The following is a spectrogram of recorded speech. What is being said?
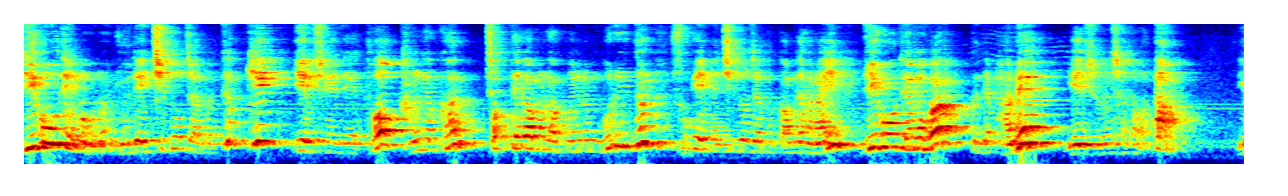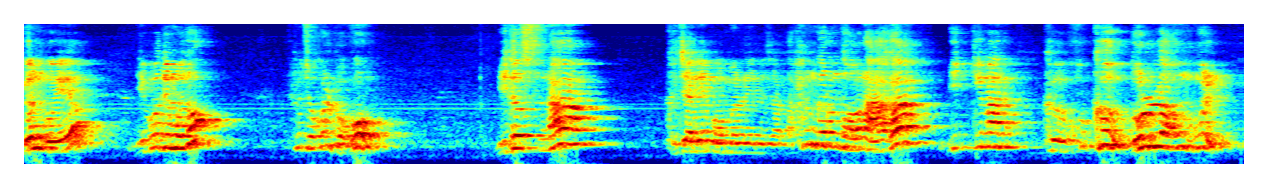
니고데모는 유대 지도자들 특히 예수에 대해 더 강력한 적대감을 갖고 있는 무리들 속에 있는 지도자들 가운데 하나인 니고데모가 근데 밤에 예수를 찾아왔다. 이건 뭐예요? 니고데모도 표적을 보고 믿었으나 그 자리에 머물러 있는 사람들 한 걸음 더 나아가 믿기만 그, 호- 그 놀라움을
